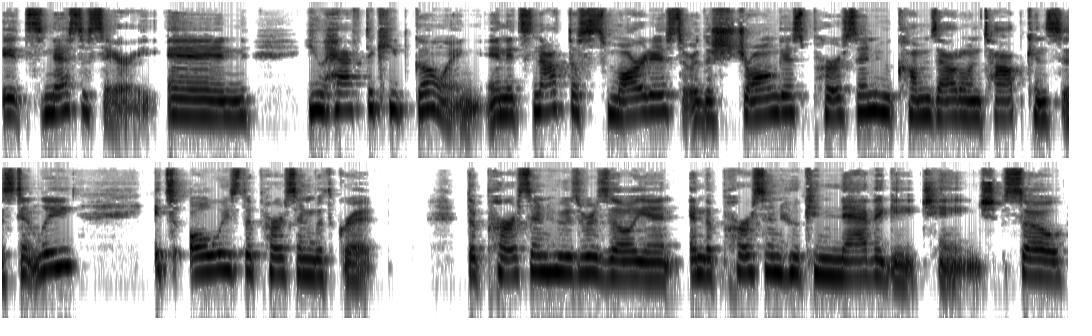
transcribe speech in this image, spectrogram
It's necessary and you have to keep going. And it's not the smartest or the strongest person who comes out on top consistently. It's always the person with grit, the person who's resilient and the person who can navigate change. So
